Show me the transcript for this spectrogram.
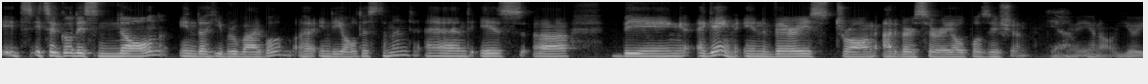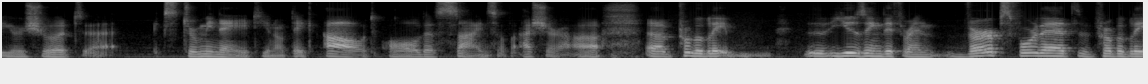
it's it's a goddess known in the Hebrew Bible uh, in the Old Testament and is uh, being again in very strong adversarial position. Yeah. You know, you you should uh, exterminate. You know, take out all the signs of Asherah. Uh, uh, probably using different verbs for that. Probably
